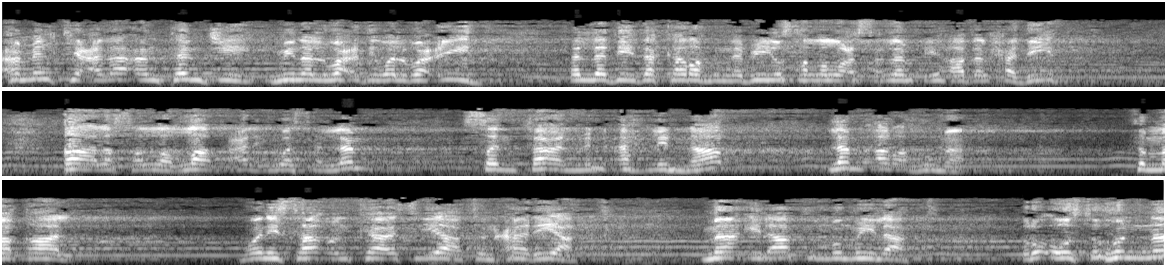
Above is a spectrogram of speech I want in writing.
عملت على أن تنجي من الوعد والوعيد الذي ذكره النبي صلى الله عليه وسلم في هذا الحديث؟ قال صلى الله عليه وسلم صنفان من أهل النار لم أرهما. ثم قال ونساء كاسيات عاريات مائلات مميلات رؤوسهن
